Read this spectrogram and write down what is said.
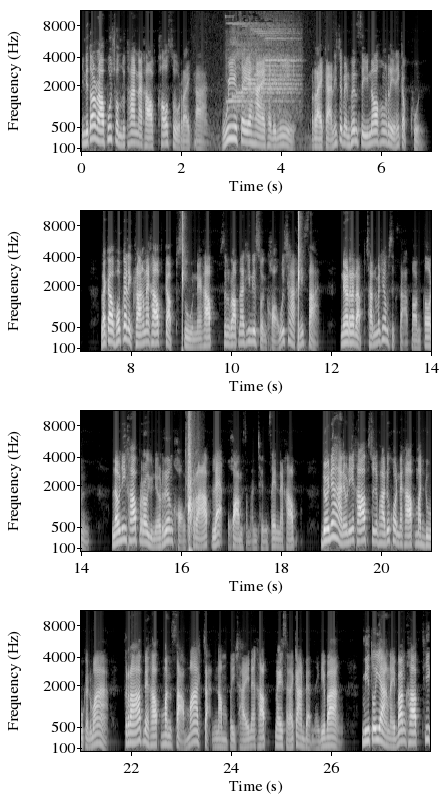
ยินดีต้อนรับผู้ชมทุกท่านนะครับ เข้าสู่รายการ We Say Hi Academy รายการที่จะเป็นเพื่อนซีนอกห้องเรียนให้กับคุณ และกลับพบกันอีกครั้งนะครับกับศูนย์นะครับ ซึ่งรับหน้าที่ในส่วนของวิชาคณิตศาสตร์ ในระดับชั้นมัธยมศึกษาตอนต้น แล้วนี้ครับเราอยู่ในเรื่องของกราฟและความสัมพันธ์เชิงเส้นนะครับ โดยเนื้อหาในวันนี้ครับสุนจะพาทุกคนนะครับมาดูกันว่ากราฟเนี่ยครับมันสามารถจะนำไปใช้นะครับในสถานการณ์แบบไหนได้บ้าง มีตัวอย่างไหนบ้างครับ ที่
